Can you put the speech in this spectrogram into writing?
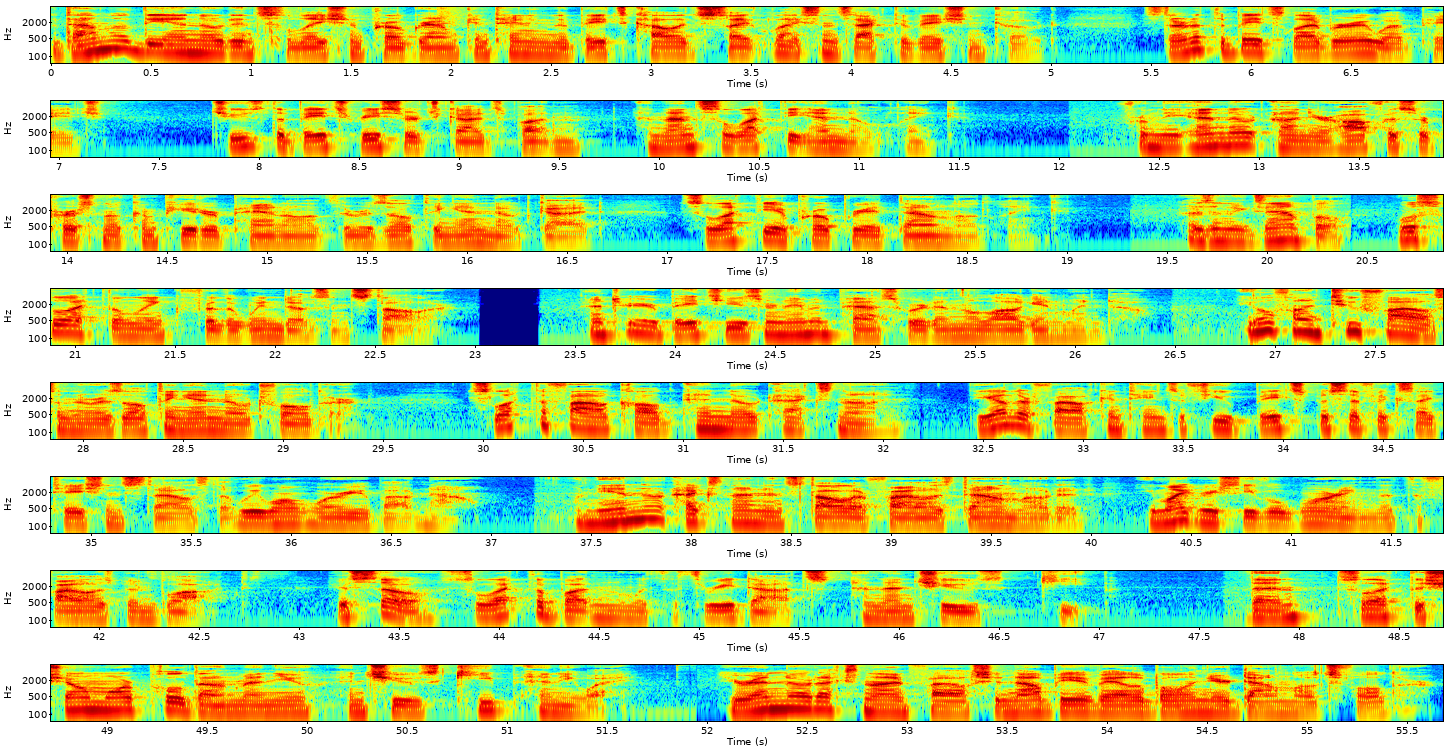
To download the EndNote installation program containing the Bates College Site License Activation Code, start at the Bates Library webpage, choose the Bates Research Guides button, and then select the EndNote link. From the EndNote on your office or personal computer panel of the resulting EndNote guide, select the appropriate download link. As an example, we'll select the link for the Windows installer. Enter your Bates username and password in the login window. You'll find two files in the resulting EndNote folder. Select the file called EndNote X9. The other file contains a few Bates-specific citation styles that we won't worry about now. When the EndNote X9 installer file is downloaded, you might receive a warning that the file has been blocked. If so, select the button with the three dots and then choose Keep. Then, select the Show More pull-down menu and choose Keep Anyway. Your EndNote X9 file should now be available in your Downloads folder.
